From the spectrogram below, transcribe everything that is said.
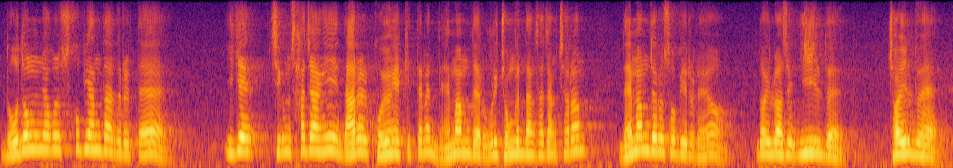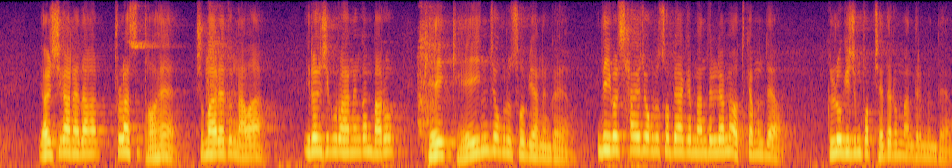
노동력을 소비한다 그럴 때 이게 지금 사장이 나를 고용했기 때문에 내 맘대로 우리 종근당 사장처럼 내 맘대로 소비를 해요. 너 일로 와서 이 일도 해. 저 일도 해. 10시간에다가 플러스 더 해. 주말에도 나와. 이런 식으로 하는 건 바로 개, 개인적으로 소비하는 거예요. 근데 이걸 사회적으로 소비하게 만들려면 어떻게 하면 돼요? 근로기준법 제대로 만들면 돼요.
